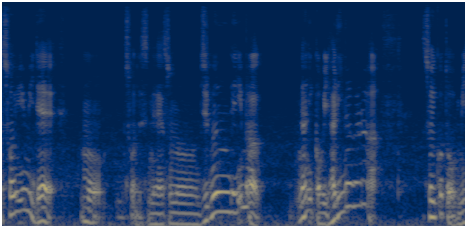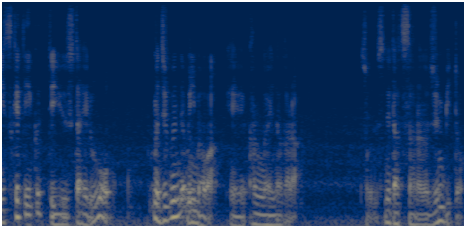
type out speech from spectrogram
そういう意味でもうそうですね、その自分で今何かをやりながら、そういうことを見つけていくっていうスタイルを、まあ、自分でも今は、えー、考えながらそうですね、脱サラの準備と、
